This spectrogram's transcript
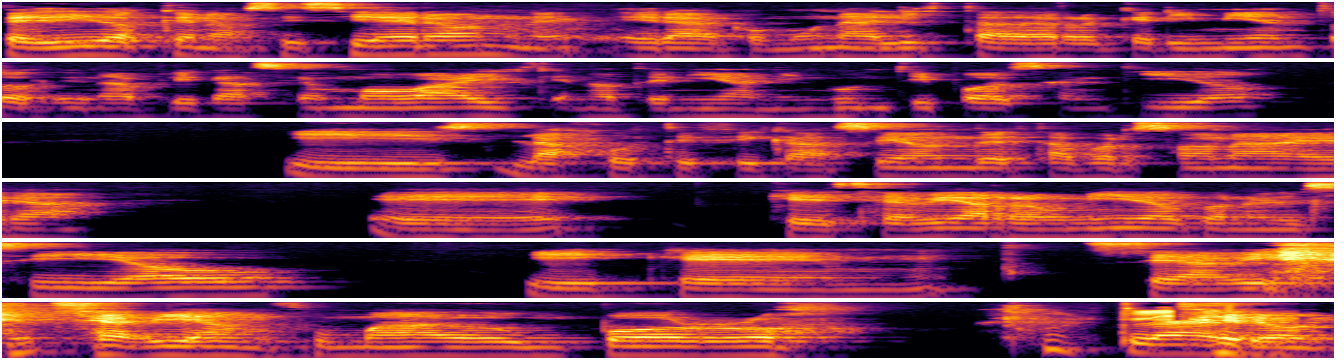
pedidos que nos hicieron era como una lista de requerimientos de una aplicación mobile que no tenía ningún tipo de sentido y la justificación de esta persona era eh, que se había reunido con el CEO y que em, se, había, se habían fumado un porro, claro. pero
